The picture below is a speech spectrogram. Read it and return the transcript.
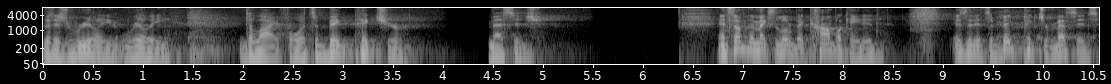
that is really, really delightful. It's a big picture message. And something that makes it a little bit complicated is that it's a big picture message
